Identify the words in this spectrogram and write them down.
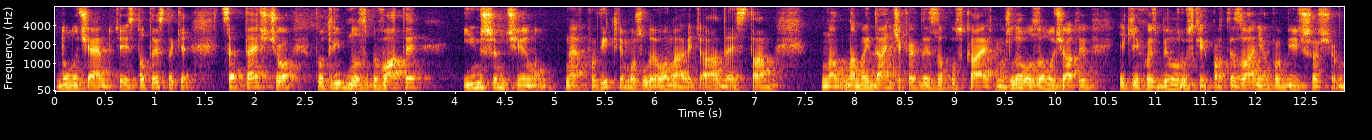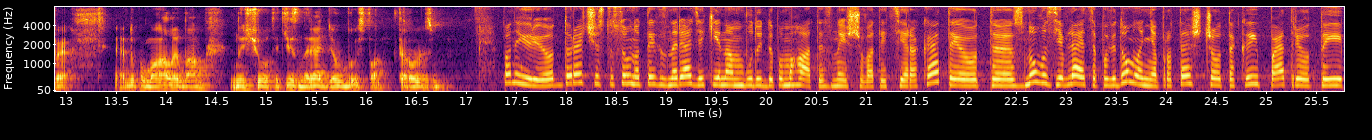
долучаємо до тієї статистики. Це те, що потрібно збивати іншим чином, не в повітрі, можливо, навіть, а десь там на, на майданчиках десь запускають, можливо, залучати якихось білоруських партизанів побільше, щоб е, допомагали нам нищувати ті знаряддя вбивства тероризму. Пане Юрію, от, до речі, стосовно тих знарядь, які нам будуть допомагати знищувати ці ракети, от е, знову з'являється повідомлення про те, що такі патріоти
